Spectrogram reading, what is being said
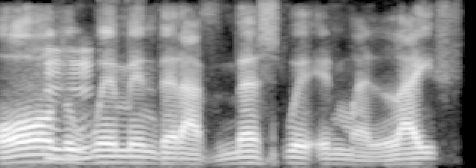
All the Mhm. women that I've messed with in my life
